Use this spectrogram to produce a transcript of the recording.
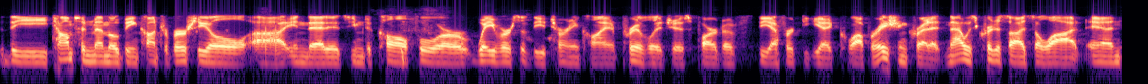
the Thompson memo being controversial uh, in that it seemed to call for waivers of the attorney-client privilege as part of the effort to get cooperation credit, and that was criticized a lot. And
